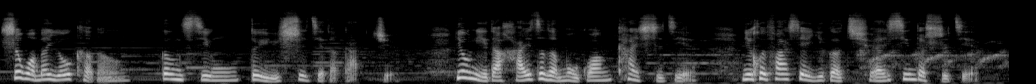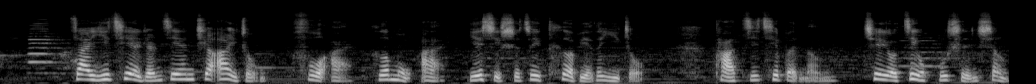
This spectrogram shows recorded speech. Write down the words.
使我们有可能更新对于世界的感觉。用你的孩子的目光看世界，你会发现一个全新的世界。在一切人间之爱中，父爱。和母爱也许是最特别的一种，它极其本能，却又近乎神圣。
